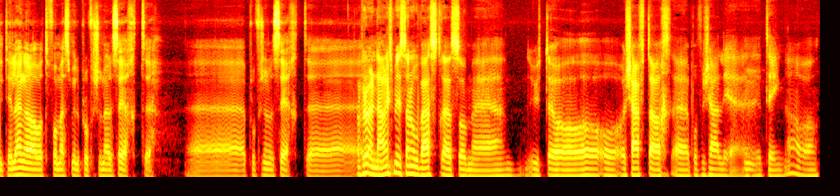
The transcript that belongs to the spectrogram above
i tilhenger av at få mest mulig profesjonalisert eh, profesjonalisert eh, For det er næringsminister nå Vestre som er ute og, og, og kjefter eh, på forskjellige eh, Mm. ting. Da, og,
